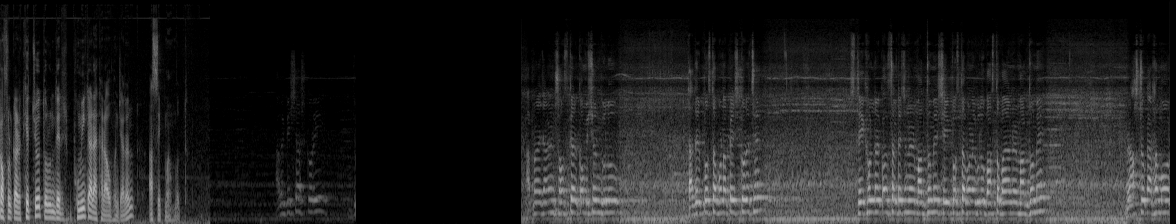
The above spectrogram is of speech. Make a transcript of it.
সফল করার ক্ষেত্রেও তরুণদের ভূমিকা রাখার আহ্বান জানান আসিফ মাহমুদ। আমি বিশ্বাস করি আপনারা জানেন সংস্কার কমিশনগুলো তাদের প্রস্তাবনা পেশ করেছে। স্টেক হোল্ডার কনসালটেশনের মাধ্যমে সেই প্রস্তাবনাগুলো বাস্তবায়নের মাধ্যমে রাষ্ট্র কাঠামোর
